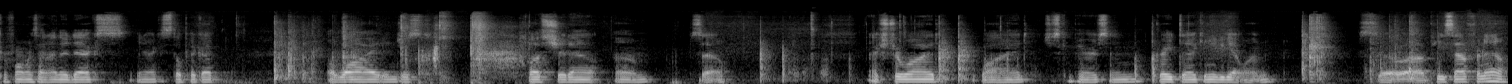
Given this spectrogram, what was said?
performance on other decks. You know, I can still pick up a wide and just bust shit out. Um, so extra wide, wide, just comparison. Great deck. You need to get one. So uh, peace out for now.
